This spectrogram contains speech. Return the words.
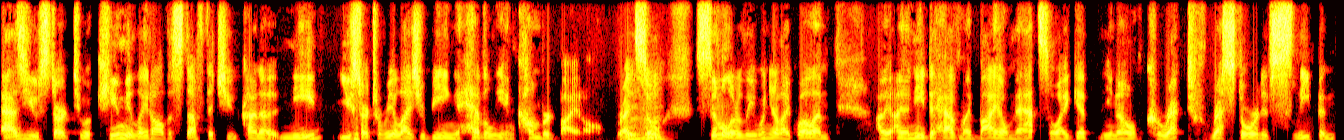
as you start to accumulate all the stuff that you kind of need, you start to realize you're being heavily encumbered by it all, right? mm-hmm. So similarly, when you're like, well, I'm I, I, need to have my biomat so I get, you know, correct restorative sleep. And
